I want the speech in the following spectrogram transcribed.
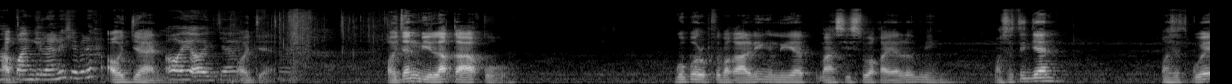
Nah panggilannya siapa deh Ojan. Oh ya Ojan. Ojan. Ojan bilang ke aku gue baru pertama kali ngeliat mahasiswa kayak lo Ming. Maksudnya Jan maksud gue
